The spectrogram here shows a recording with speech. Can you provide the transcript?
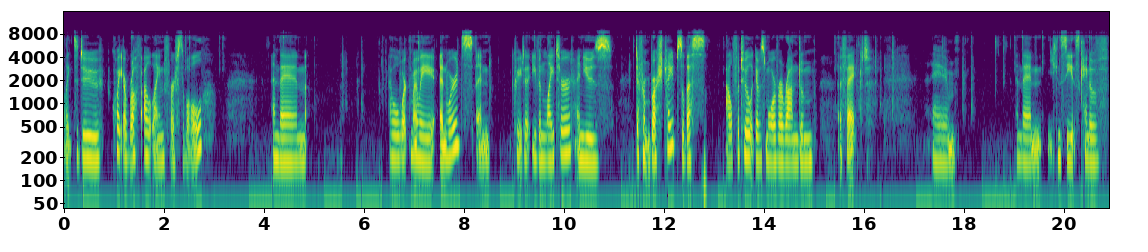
I like to do quite a rough outline first of all, and then I will work my way inwards and create it even lighter and use different brush types. So this alpha tool, it gives more of a random effect. Um, and then you can see it's kind of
